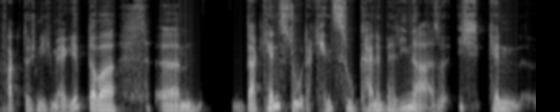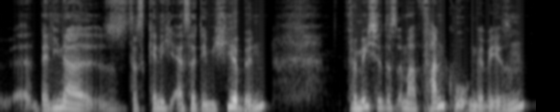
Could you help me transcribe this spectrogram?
faktisch nicht mehr gibt, aber ähm, da kennst du, da kennst du keine Berliner. Also ich kenne äh, Berliner, das kenne ich erst seitdem ich hier bin. Für mich sind das immer Pfannkuchen gewesen.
